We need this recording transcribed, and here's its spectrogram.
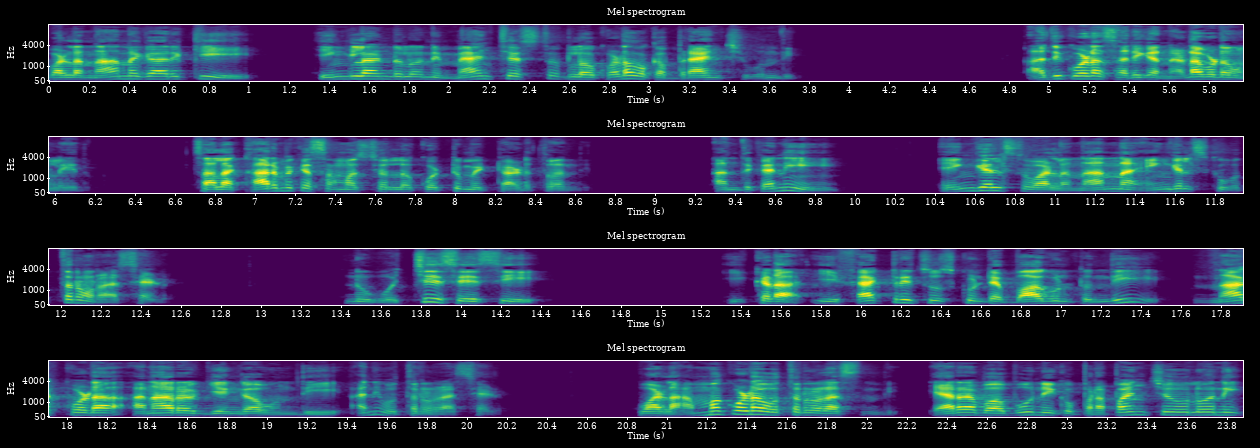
వాళ్ళ నాన్నగారికి ఇంగ్లాండ్లోని మాంచెస్టర్లో కూడా ఒక బ్రాంచ్ ఉంది. అది కూడా సరిగా నడవడం లేదు. చాలా కార్మిక సమస్యల్లో కొట్టుమిట్టాడుతోంది. అందుకని ఎంగెల్స్ వాళ్ళ నాన్న ఎంగెల్స్కి ఉత్తరం రాశాడు. నువ్వు వచ్చేసేసి ఇక్కడ ఈ ఫ్యాక్టరీ చూసుకుంటే బాగుంటుంది నాకు కూడా అనారోగ్యంగా ఉంది అని ఉత్తరం రాశాడు. వాళ్ళ అమ్మ కూడా ఉత్తరం రాసింది. ఎరా బాబు నీకు ప్రపంచంలోని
